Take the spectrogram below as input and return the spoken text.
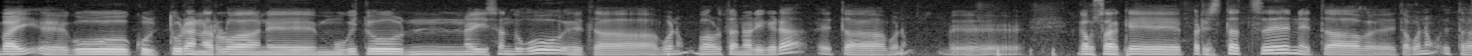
Bai, e, gu kulturan arloan e, mugitu nahi izan dugu eta bueno, ba hortan ari gera eta bueno, e, gauzak e, prestatzen eta eta bueno, eta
